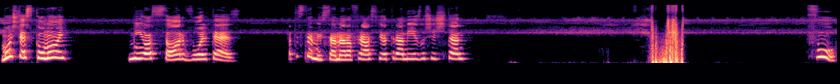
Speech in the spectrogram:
Most ez komoly? Mi a szar volt ez? Hát ezt nem hiszem el, a frász jött rám, Jézus Isten. Fú!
